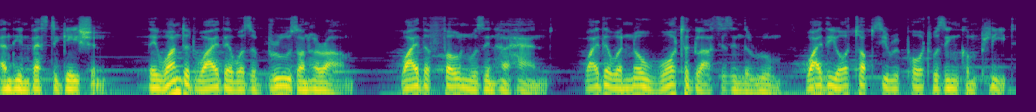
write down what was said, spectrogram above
and the investigation. They wondered why there was a bruise on her arm, why the phone was in her hand, why there were no water glasses in the room, why the autopsy report was incomplete,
